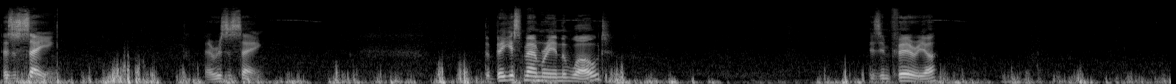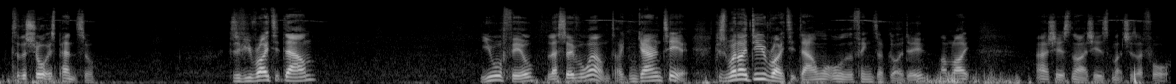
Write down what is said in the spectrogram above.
there's a saying. There is a saying. The biggest memory in the world is inferior to the shortest pencil. Because if you write it down, you will feel less overwhelmed. I can guarantee it. Because when I do write it down, what all the things I've got to do, I'm like, actually, it's not actually as much as I thought.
